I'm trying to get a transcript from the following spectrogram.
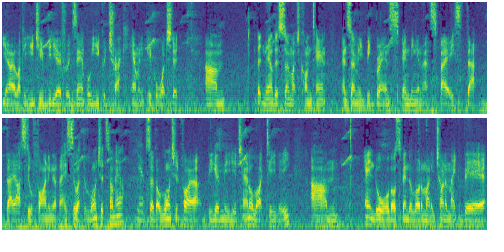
you know, like a YouTube video, for example, you could track how many people watched it. Um, but now there's so much content and so many big brands spending in that space that they are still finding that they still have to launch it somehow. Yep. So they'll launch it via a bigger media channel like TV, um, and or they'll spend a lot of money trying to make their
